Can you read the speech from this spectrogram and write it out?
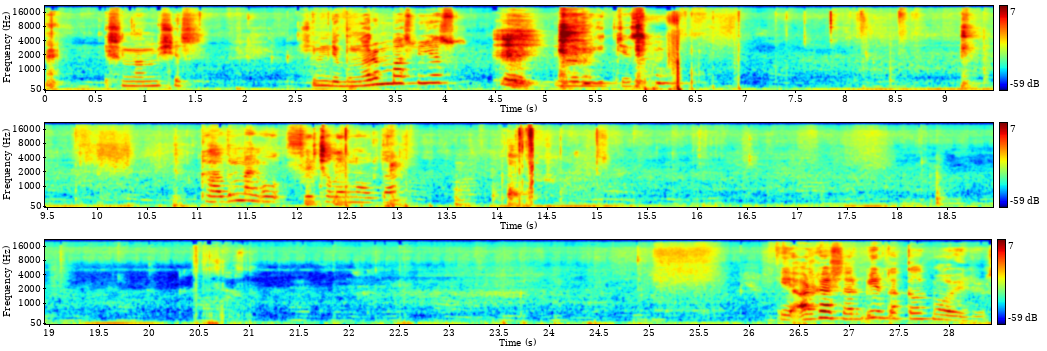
Heh, ışınlanmışız. Şimdi bunları mı basmayacağız? Evet, bize mi gideceğiz? Kaldım ben o fırçaların orada. Ee, arkadaşlar bir dakikalık mola veriyoruz.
